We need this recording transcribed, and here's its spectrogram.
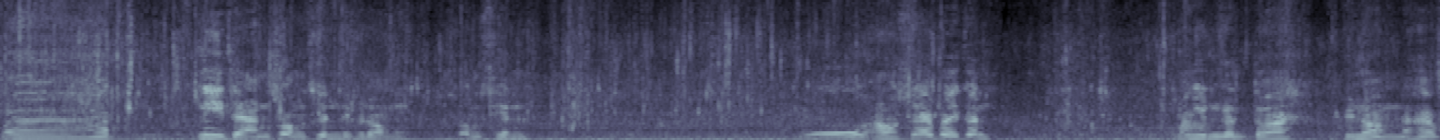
ปาดนี่ด่างสองเส้นเลยพี่น้องสองเส้นโอ้เอาแช่ไปกันมายุ่นกันตัวพี่น้องนะครับ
